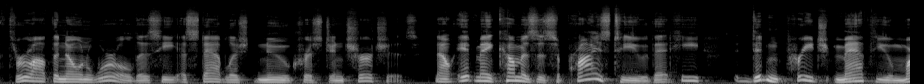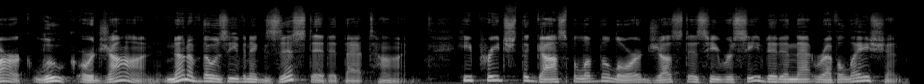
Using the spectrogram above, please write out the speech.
throughout the known world as he established new Christian churches. Now, it may come as a surprise to you that he didn't preach Matthew, Mark, Luke, or John. None of those even existed at that time. He preached the gospel of the Lord just as he received it in that revelation.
